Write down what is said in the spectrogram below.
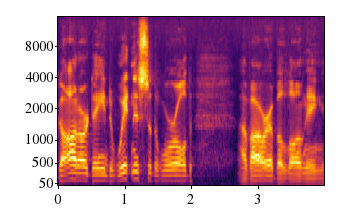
God ordained witness to the world of our belonging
